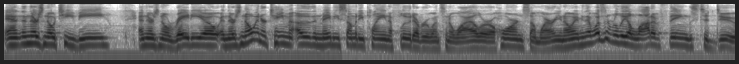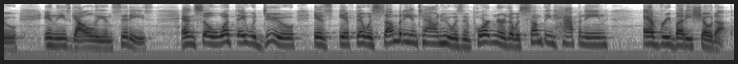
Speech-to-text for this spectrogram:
And then there's no TV, and there's no radio and there's no entertainment other than maybe somebody playing a flute every once in a while or a horn somewhere you know i mean there wasn't really a lot of things to do in these galilean cities and so what they would do is if there was somebody in town who was important or there was something happening everybody showed up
